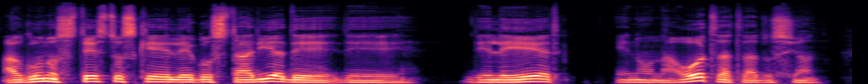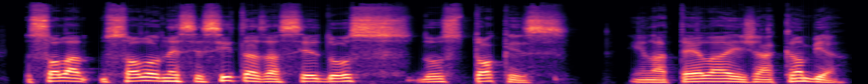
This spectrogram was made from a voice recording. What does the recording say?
alguns textos que lhe gostaria de, de, de ler em uma outra tradução. Só, só necessitas fazer dois, dois toques em la tela e já cambia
